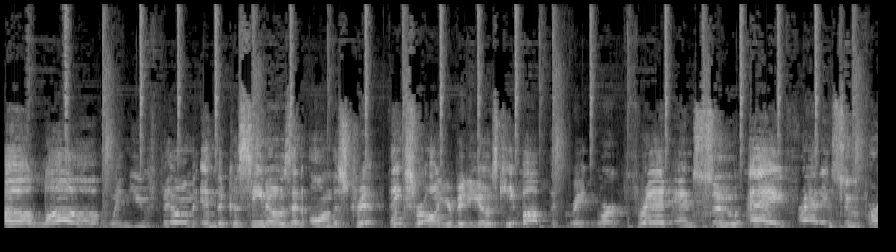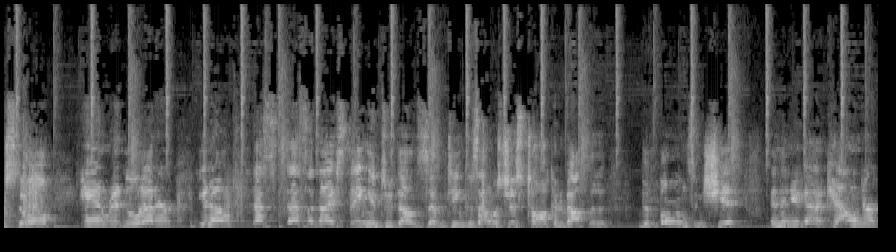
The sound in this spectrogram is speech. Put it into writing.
Uh, love when you film in the casinos and on the strip. Thanks for all your videos. Keep up the great work, Fred and Sue. Hey, Fred and Sue, first of all, handwritten letter, you know, that's that's a nice thing in 2017 because I was just talking about the, the phones and shit. And then you got a calendar,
